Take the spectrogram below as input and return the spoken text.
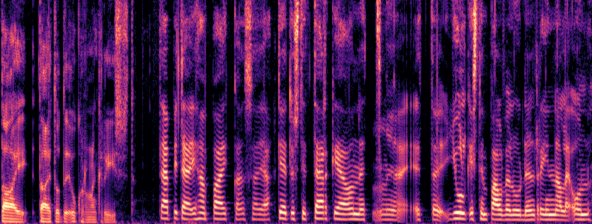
tai, tai tuota Ukrainan kriisistä. Tämä pitää ihan paikkansa ja tietysti tärkeää on, että, että julkisten palveluiden rinnalle on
